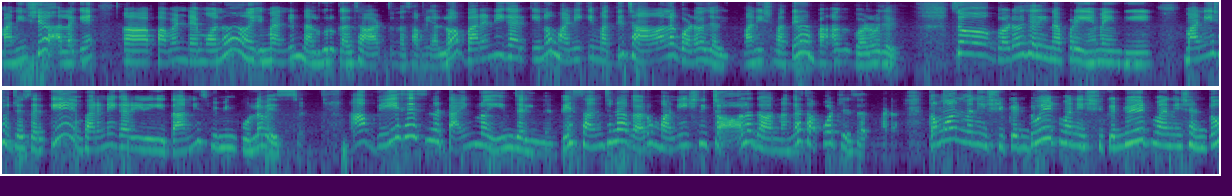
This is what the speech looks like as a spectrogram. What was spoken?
మనీష్ అలాగే పవన్ డెమోను ఇమాన్యుల్ నలుగురు కలిసి ఆడుతున్న సమయంలో భరణి గారికిను మణికి మధ్య చాలా గొడవ జరిగింది. మనీష్ మధ్య బాగా గొడవ జరిగింది. సో గొడవ జరిగినప్పుడు ఏమైంది? మనీష్ వచ్చేసరికి భరణి గారి దాన్ని స్విమ్మింగ్ పూల్లో వేసాడు ఆ వేసేసిన టైంలో ఏం జరిగిందంటే సంజన గారు మనీష్ని చాలా దారుణంగా సపోర్ట్ చేశారు అనమాట come on Manish you can do it Manish you can do it Manish అంటూ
